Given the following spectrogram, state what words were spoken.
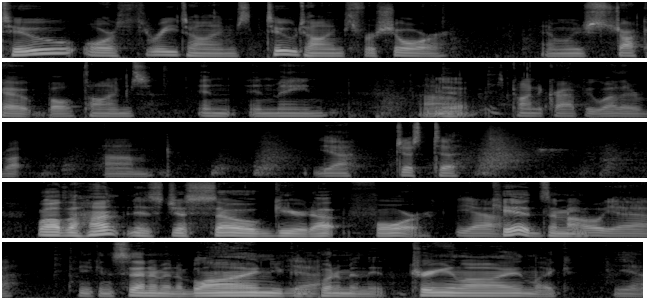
two or three times, two times for sure, and we've struck out both times in in Maine. Um, Yeah. It's kind of crappy weather, but um, yeah, just to Well, the hunt is just so geared up for yeah kids. I mean, oh yeah, you can set them in a blind. You can Yeah. put them in the tree line. Like, yeah.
